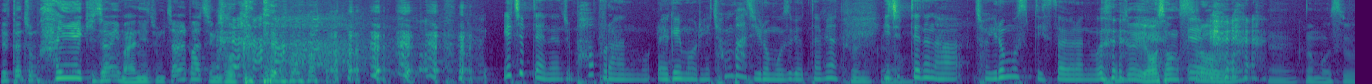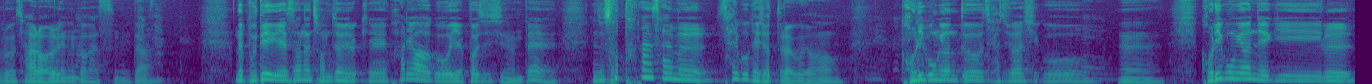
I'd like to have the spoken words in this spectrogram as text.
일단 좀 하이의 기장이 많이 좀 짧아진 것 같아요. 일집 때는 좀 파워풀한 뭐 레게 머리에 청바지 이런 모습이었다면 그러니까 이집 때는 아 저 이런 모습도 있어요라는 모습. 굉장히 여성스러운 네, 그런 모습으로 잘 어울리는 것 같습니다. 근데 무대 위에서는 점점 이렇게 화려하고 예뻐지시는데 굉장히 소탈한 삶을 살고 계셨더라고요. 거리 공연도 자주 하시고 예. 거리 공연 얘기를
